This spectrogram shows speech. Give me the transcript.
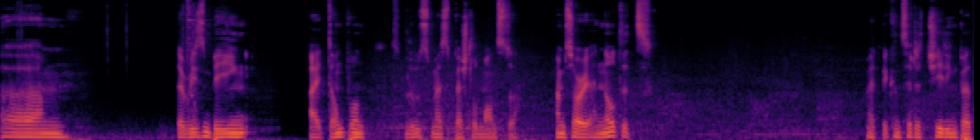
Um, the reason being, I don't want to lose my special monster. I'm sorry, I know that might be considered cheating, but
